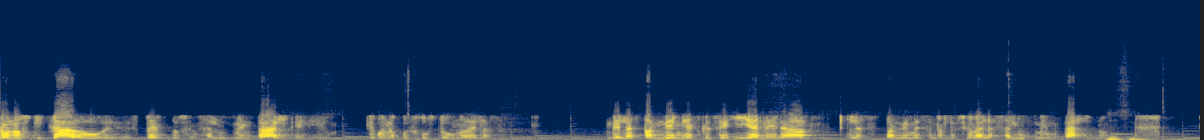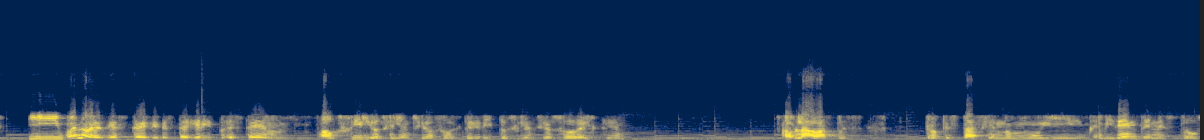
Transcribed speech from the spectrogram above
pronosticado eh, expertos en salud mental eh, que bueno pues justo una de las de las pandemias que seguían era las pandemias en relación a la salud mental ¿no? y bueno este este grito este auxilio silencioso este grito silencioso del que hablabas pues creo que está siendo muy evidente en estos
